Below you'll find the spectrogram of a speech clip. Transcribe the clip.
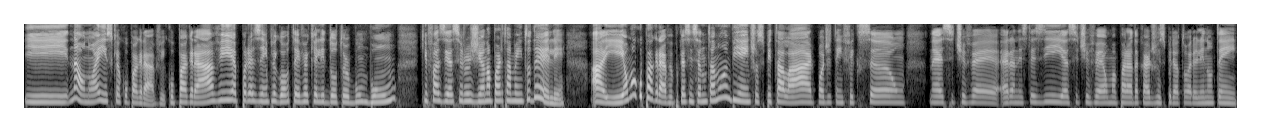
E não, não é isso que é culpa grave. Culpa grave é, por exemplo, igual teve aquele doutor Bumbum que fazia cirurgia no apartamento dele. Aí é uma culpa grave, porque assim, você não está num ambiente hospitalar, pode ter infecção, né? Se tiver era anestesia, se tiver uma parada cardiorrespiratória, ele não tem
